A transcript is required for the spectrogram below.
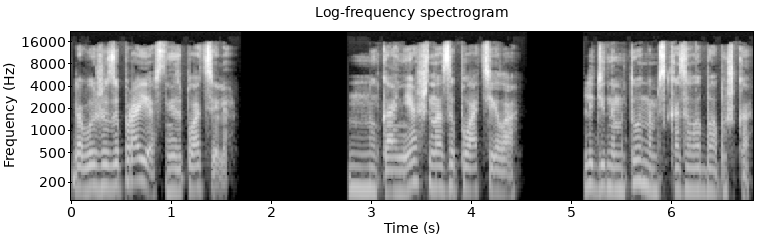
Да вы же за проезд не заплатили». «Ну, конечно, заплатила», — ледяным тоном сказала бабушка.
